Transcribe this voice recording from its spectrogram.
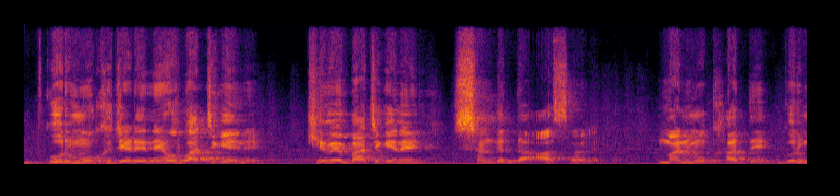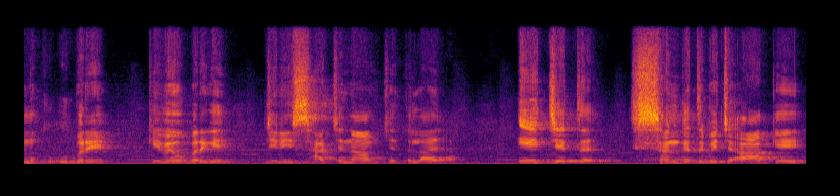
ਗੁਰਮੁਖ ਜਿਹੜੇ ਨੇ ਉਹ ਬਚ ਗਏ ਨੇ। ਕਿਵੇਂ ਬਚ ਗਏ ਨੇ? ਸੰਗਤ ਦਾ ਆਸਰਾ ਲੈ ਕੇ। ਮਨਮੁਖ ਖਾਦੇ ਗੁਰਮੁਖ ਉਬਰੇ ਕਿਵੇਂ ਉਬਰ ਗਏ? ਜਿਨੀ ਸੱਚ ਨਾਮ ਚਿਤ ਲਾਇਆ। ਇਹ ਚਿਤ ਸੰਗਤ ਵਿੱਚ ਆ ਕੇ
